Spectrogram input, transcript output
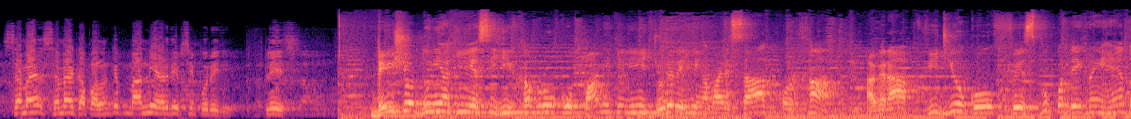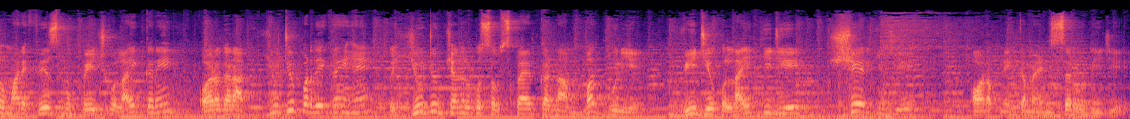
समय समय का पालन कर। माननीय हरदीप सिंह पुरी जी प्लीज़ देश और दुनिया की ऐसी ही खबरों को पाने के लिए जुड़े रहिए हमारे साथ। और हाँ अगर आप वीडियो को फेसबुक पर देख रहे हैं तो हमारे फेसबुक पेज को लाइक करें। और अगर आप यूट्यूब पर देख रहे हैं तो यूट्यूब चैनल को सब्सक्राइब करना मत भूलिए। वीडियो को लाइक कीजिए शेयर कीजिए और अपने कमेंट ज़रूर दीजिए।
